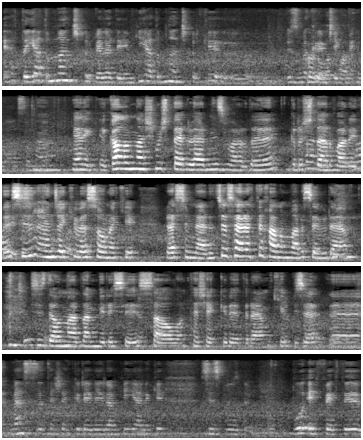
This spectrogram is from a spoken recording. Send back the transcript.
hətta yadımdan çıxır belə deyim ki, yadımdan çıxır ki, üzümə krem çəkmək lazımdır. Yəni e, qalınlaşmış dəriləriniz vardı, qırışlar var idi. Sizin öncəki və sonrakı rəsmləriniz, cəsarətli xanımları sevirəm. Siz də olun. onlardan birisiniz. Sağ olun. Təşəkkür edirəm ki, bizə olun. e, mən sizə təşəkkür edirəm ki, yəni ki siz bu bu effekti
